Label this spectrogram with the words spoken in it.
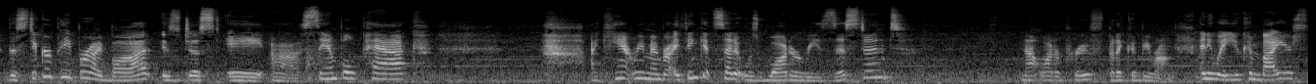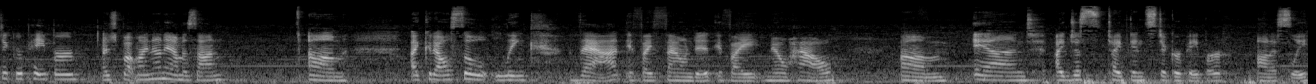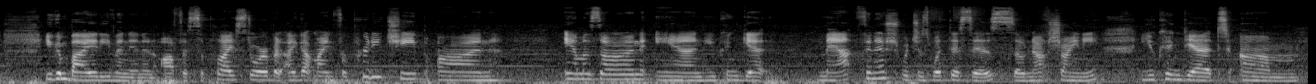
The sticker paper I bought is just a uh, sample pack. I can't remember. I think it said it was water resistant not waterproof, but I could be wrong. Anyway, you can buy your sticker paper. I just bought mine on Amazon. Um, I could also link that if I found it, if I know how. Um, and I just typed in sticker paper, honestly. You can buy it even in an office supply store, but I got mine for pretty cheap on Amazon and you can get matte finish, which is what this is, so not shiny. You can get um,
